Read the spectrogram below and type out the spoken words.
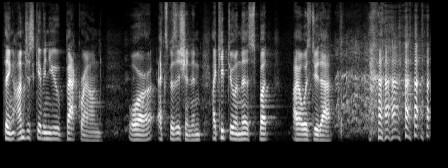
thing. I'm just giving you background or exposition, and I keep doing this, but I always do that.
